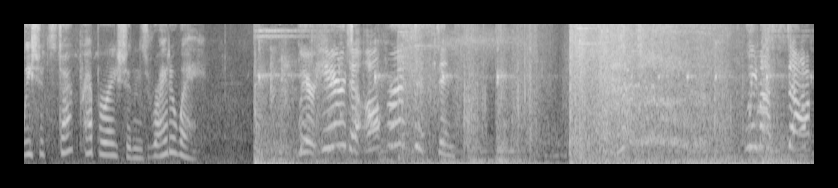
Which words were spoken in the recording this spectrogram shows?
we should start preparations right away. We're here to offer assistance! We must stop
